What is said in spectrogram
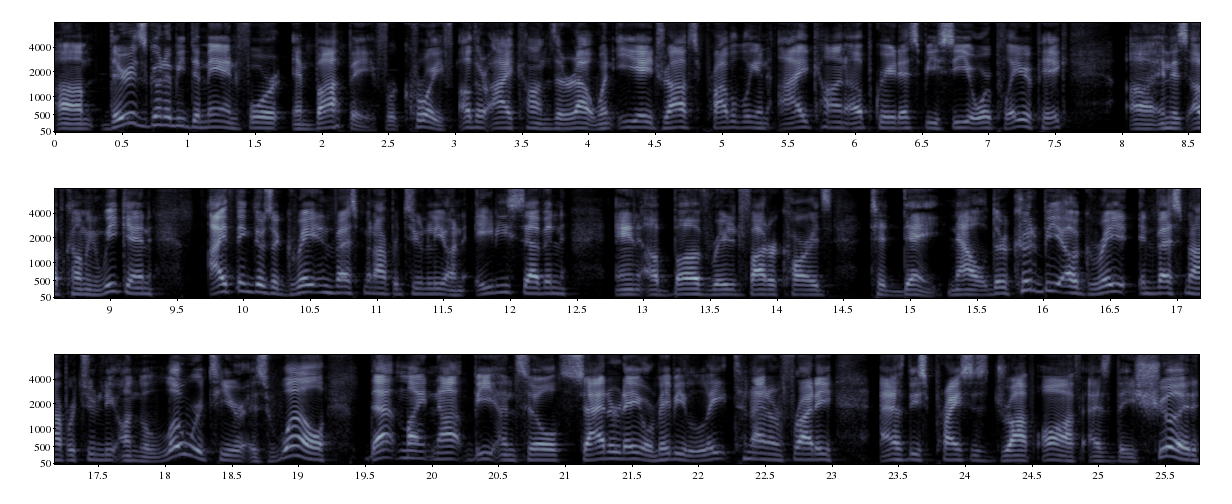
Um, there is going to be demand for Mbappe, for Cruyff, other icons that are out. When EA drops probably an icon upgrade SBC or player pick uh, in this upcoming weekend, I think there's a great investment opportunity on 87 and above rated fodder cards today. Now, there could be a great investment opportunity on the lower tier as well. That might not be until Saturday or maybe late tonight on Friday as these prices drop off as they should.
